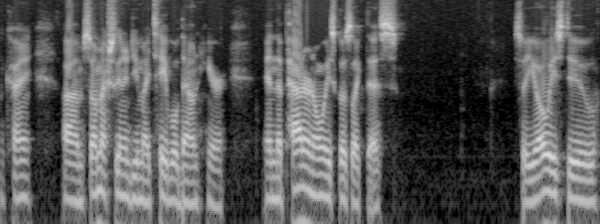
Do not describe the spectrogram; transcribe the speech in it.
Okay, um, so I'm actually going to do my table down here. And the pattern always goes like this. So you always do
